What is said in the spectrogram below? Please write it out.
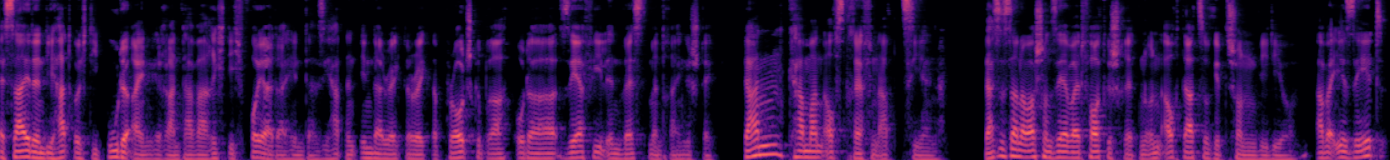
Es sei denn, die hat euch die Bude eingerannt, da war richtig Feuer dahinter. Sie hat einen Indirect Direct Approach gebracht oder sehr viel Investment reingesteckt. Dann kann man aufs Treffen abzielen. Das ist dann aber schon sehr weit fortgeschritten und auch dazu gibt's schon ein Video. Aber ihr seht,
